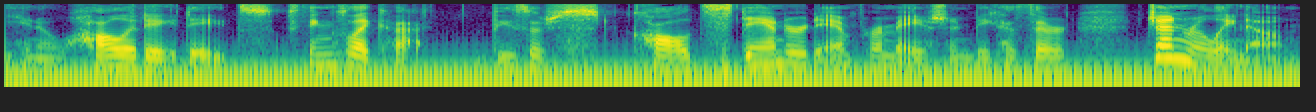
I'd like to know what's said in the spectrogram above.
you know, holiday dates, things like that. These are called standard information because they're generally known.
